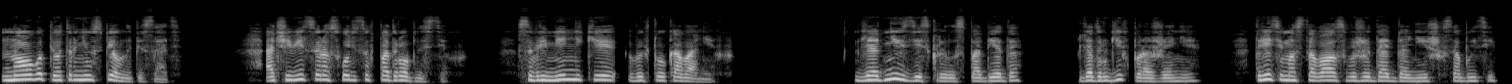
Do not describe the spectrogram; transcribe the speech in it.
Нового Петр не успел написать. Очевидцы расходятся в подробностях, современники в их толкованиях. Для одних здесь крылась победа, для других поражение. третьим оставалось выжидать дальнейших событий.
